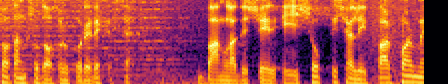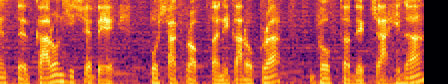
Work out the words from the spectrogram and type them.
শতাংশ দখল করে রেখেছে। বাংলাদেশের এই শক্তিশালী পারফরমেন্সের কারণ হিসেবে পোশাক রপ্তানিকারকরা, ভোক্তাদের চাহিদা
